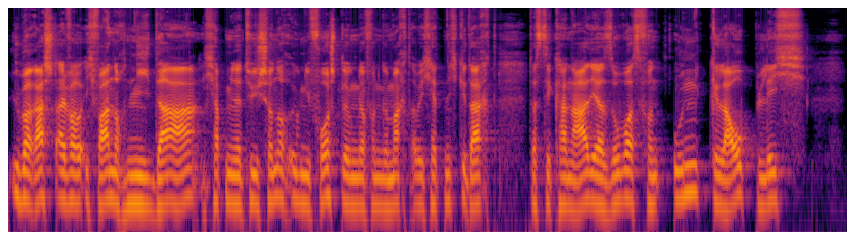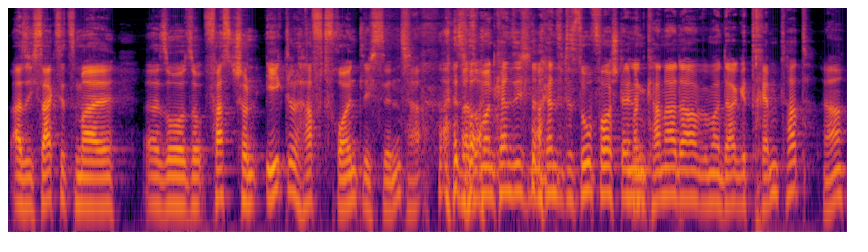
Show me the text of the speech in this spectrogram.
überrascht, einfach, ich war noch nie da. Ich habe mir natürlich schon noch irgendwie Vorstellungen davon gemacht, aber ich hätte nicht gedacht, dass die Kanadier sowas von unglaublich, also ich sag's jetzt mal, äh, so, so fast schon ekelhaft freundlich sind. Ja. Also, also, man kann sich man kann sich das so vorstellen in Kanada, wenn man da getrennt hat, ja, an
